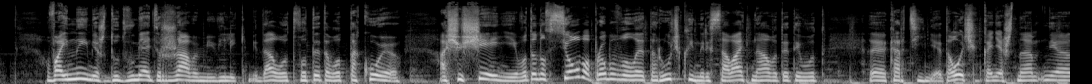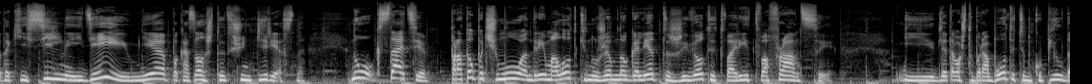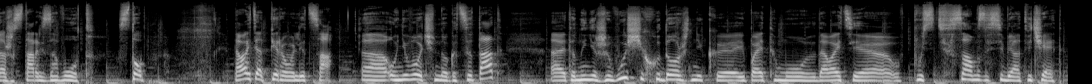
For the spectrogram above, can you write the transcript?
войны между двумя державами великими, да, вот, вот это вот такое ощущение. Вот оно все попробовало это ручкой нарисовать на вот этой вот э, картине. Это очень, конечно, э, такие сильные идеи, и мне показалось, что это очень интересно. Ну, кстати, про то, почему Андрей Молоткин уже много лет живет и творит во Франции. И для того, чтобы работать, он купил даже старый завод. Стоп. Давайте от первого лица. Uh, у него очень много цитат. Uh, это ныне живущий художник, uh, и поэтому давайте пусть сам за себя отвечает.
